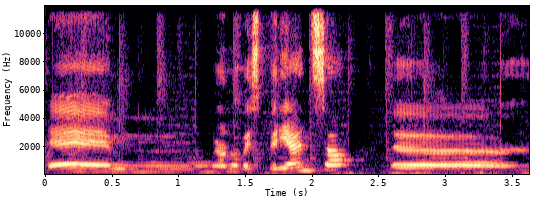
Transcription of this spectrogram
È mm, una nuova esperienza, eh,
